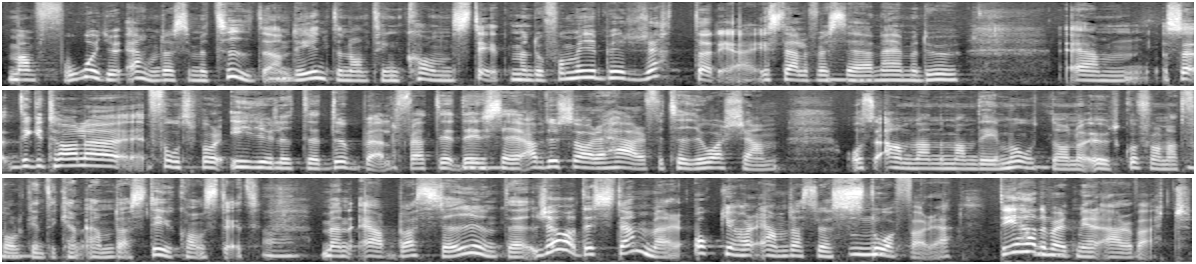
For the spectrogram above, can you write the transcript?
man får ju ändra sig med tiden. Det är inte någonting konstigt. Men då får man ju berätta det istället för att säga mm. nej men du Um, så digitala fotspår är ju lite dubbel. För att det, det mm. säger, ah, du sa det här för tio år sedan och så använder man det emot någon och utgår från att folk mm. inte kan ändras. Det är ju konstigt. Mm. Men Ebba säger ju inte, ja det stämmer och jag har ändrats och jag står mm. för det. Det hade varit mer ärovärt.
